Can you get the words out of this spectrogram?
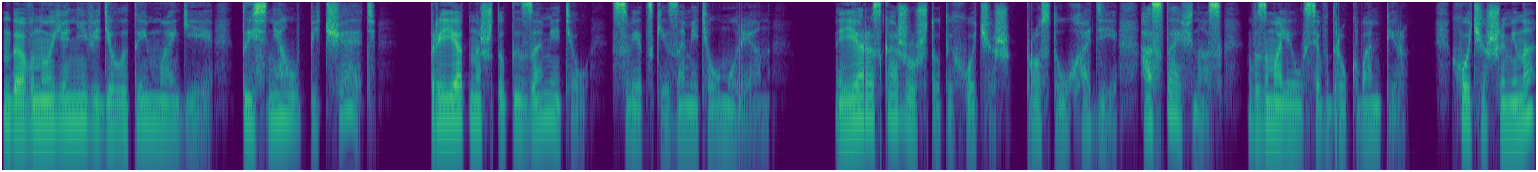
«Давно я не видел этой магии. Ты снял печать?» «Приятно, что ты заметил», — светский заметил Мориан. «Я расскажу, что ты хочешь. Просто уходи. Оставь нас», — взмолился вдруг вампир. «Хочешь имена?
